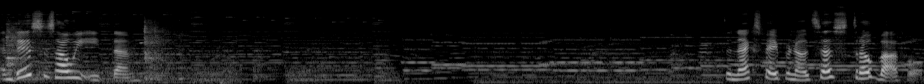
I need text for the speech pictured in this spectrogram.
And this is how we eat them. The next paper note says stroopwafel.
